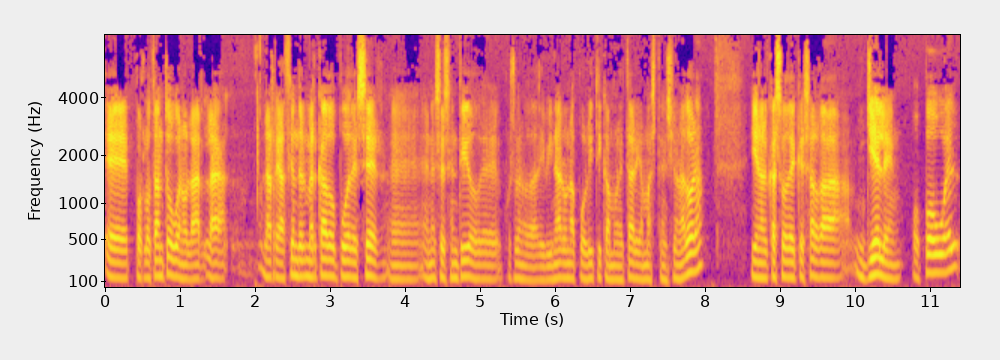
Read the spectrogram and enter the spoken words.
Eh, por lo tanto, bueno, la, la, reacción del mercado puede ser, eh, en ese sentido, de, pues bueno, de adivinar una política monetaria más tensionadora y en el caso de que salga Yellen o Powell,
